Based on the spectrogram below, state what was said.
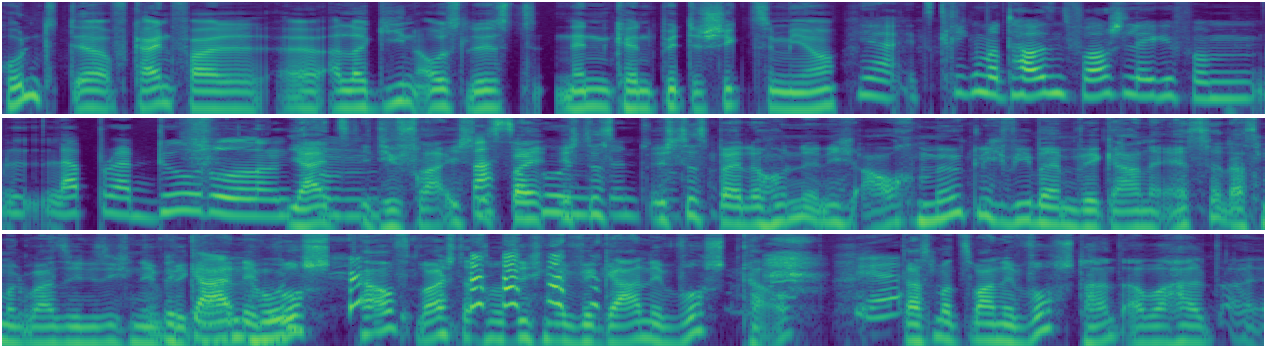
Hund, der auf keinen Fall äh, Allergien auslöst, nennen könnt, bitte schickt sie mir. Ja, jetzt kriegen wir tausend Vorschläge vom Labradoodle und Ja, jetzt die Frage, ist das, bei, ist, das, ist das bei der Hunde nicht auch möglich, wie beim veganen Essen, dass man quasi sich eine vegane Hund? Wurst kauft, weißt du, dass man sich eine vegane Wurst kauft, Ja. dass man zwar eine Wurst hat, aber halt, äh,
